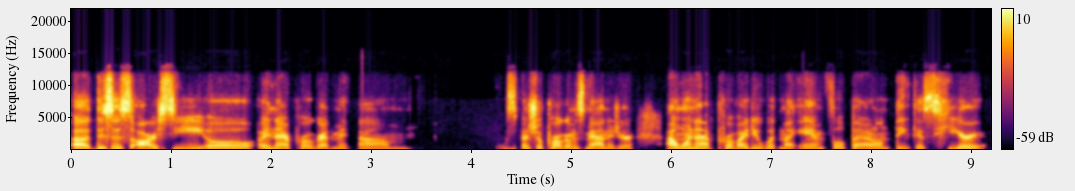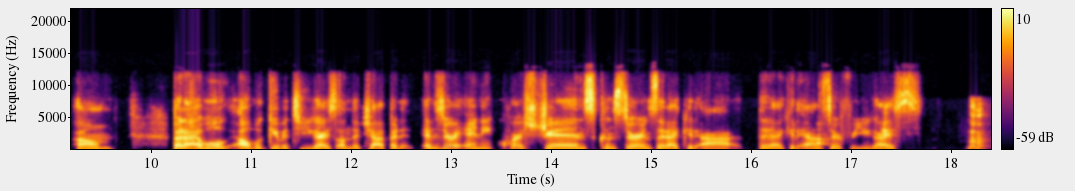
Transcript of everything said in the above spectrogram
Uh this is our ceo and our program um special programs manager. I want to provide you with my info but i don't think it's here. Um but I will I will give it to you guys on the chat. But is there any questions, concerns that I could add that I could answer for you guys? Let,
